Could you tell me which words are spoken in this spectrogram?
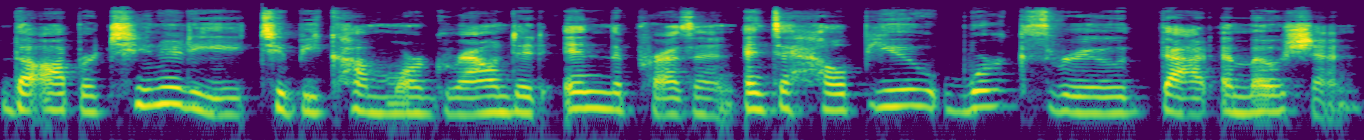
the opportunity to become more grounded in the present and to help you work through that emotion.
